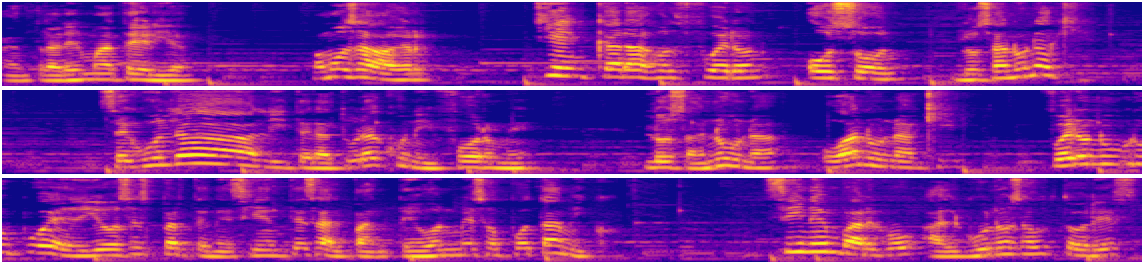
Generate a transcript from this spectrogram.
a entrar en materia, vamos a ver quién carajos fueron o son los Anunnaki. Según la literatura cuneiforme, los Anuna o Anunnaki fueron un grupo de dioses pertenecientes al panteón mesopotámico. Sin embargo, algunos autores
